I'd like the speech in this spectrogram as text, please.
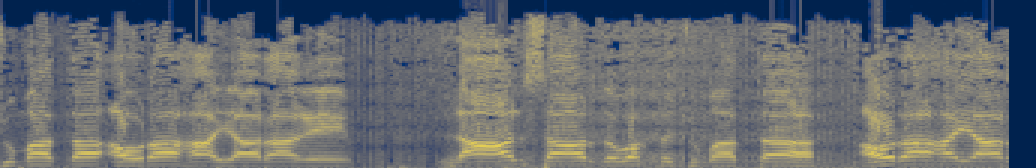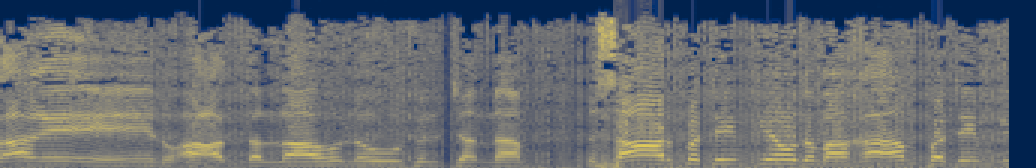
جمعه ته او راها یا راغې لال سار د وخت جمعه ته او راها یا راغې نو اعد الله له فی الجنه سار پټیم کې او د ماخام پټیم کې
